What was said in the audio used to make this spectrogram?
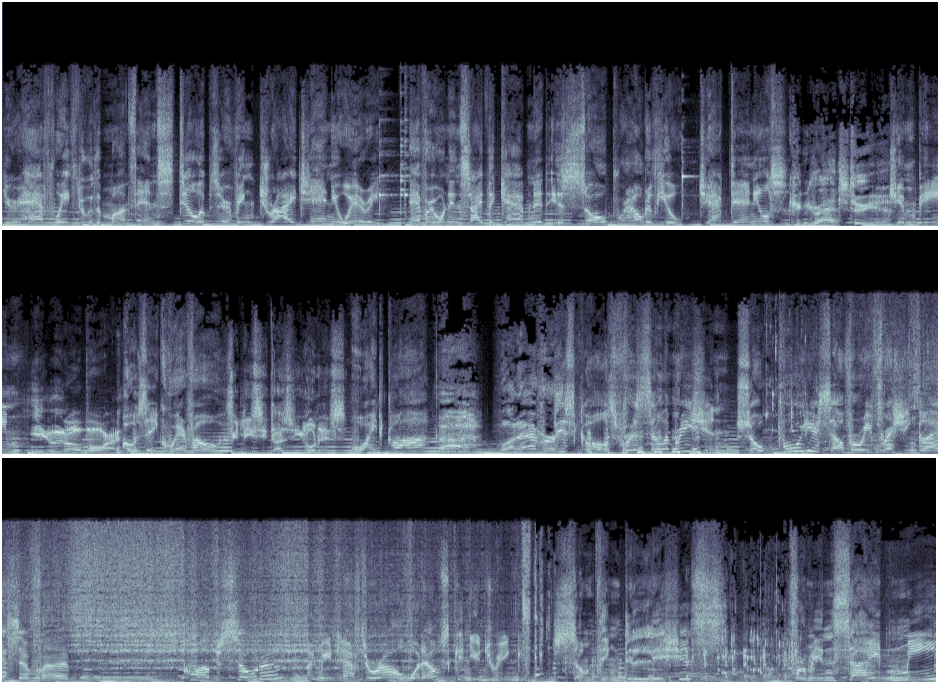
you're halfway through the month and still observing dry January. Everyone inside the cabinet is so proud of you. Jack Daniels, Congrats to you. Jim Beam, You little boy. Jose Cuervo, Felicitaciones. White Claw. Ah, whatever. This calls for a celebration. So pour yourself a refreshing glass of, uh, club soda? I mean, after all, what else can you drink? Something delicious? From inside me?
